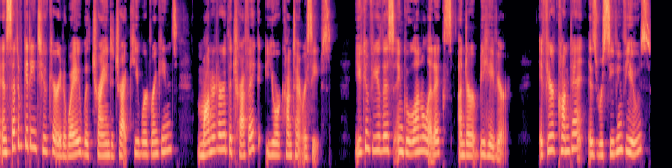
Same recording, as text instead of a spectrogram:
Instead of getting too carried away with trying to track keyword rankings, monitor the traffic your content receives. You can view this in Google Analytics under Behavior. If your content is receiving views,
